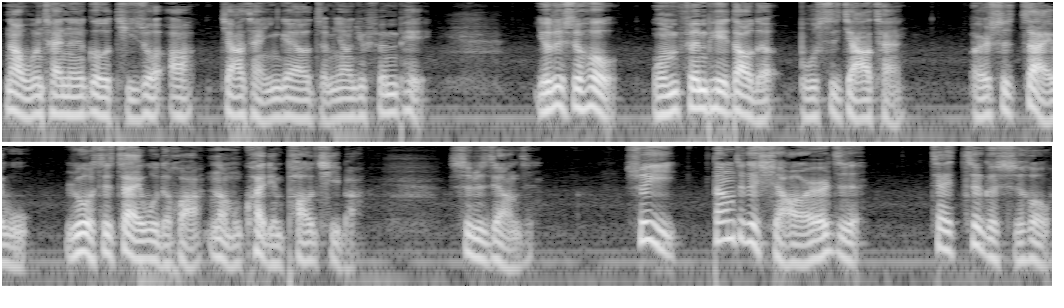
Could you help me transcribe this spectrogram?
那我们才能够提出啊，家产应该要怎么样去分配。有的时候，我们分配到的不是家产，而是债务。如果是债务的话，那我们快点抛弃吧，是不是这样子？所以，当这个小儿子在这个时候，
